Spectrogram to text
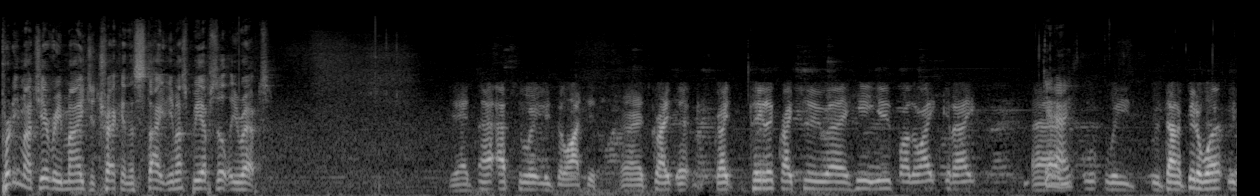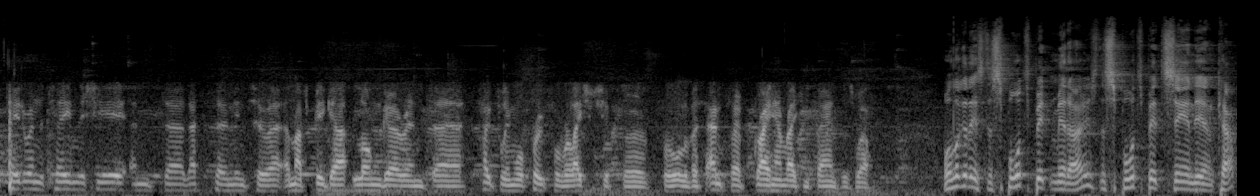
pretty much every major track in the state. You must be absolutely wrapped. Yeah, uh, absolutely delighted. Uh, it's great, that, great, Peter. Great to uh, hear you. By the way, g'day. Um, G'day. We we've done a bit of work with Peter and the team this year, and uh, that's turned into a, a much bigger, longer, and uh, hopefully more fruitful relationship for, for all of us and for Greyhound racing fans as well. Well, look at this: the Sportsbet Meadows, the Sportsbet Sandown Cup,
